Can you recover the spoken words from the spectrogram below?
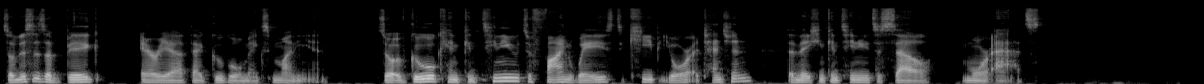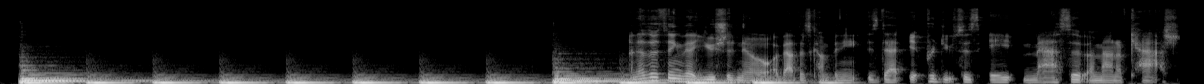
So this is a big area that Google makes money in. So if Google can continue to find ways to keep your attention, then they can continue to sell more ads. Another thing that you should know about this company is that it produces a massive amount of cash,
